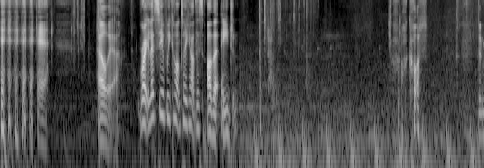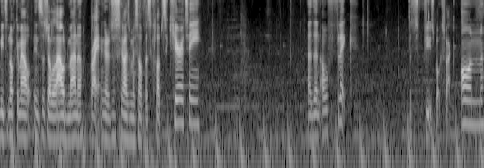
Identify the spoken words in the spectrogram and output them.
Hell yeah. Right, let's see if we can't take out this other agent. Oh god. Didn't mean to knock him out in such a loud manner. Right, I'm going to disguise myself as club security. And then I'll flick this fuse box back on.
